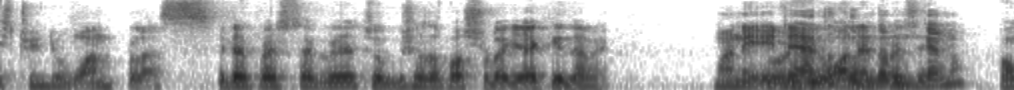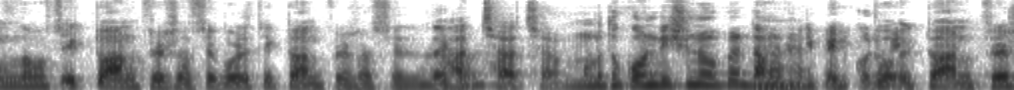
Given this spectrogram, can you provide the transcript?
S twenty one plus এটার প্রাইস থাকবে চব্বিশ হাজার পাঁচশো টাকা একই দামে। মানে এটা এত কম দাম কেন? কম দাম হচ্ছে একটু আনফ্রেশ আছে বডিতে একটু আনফ্রেশ আছে দেখেন। আচ্ছা আচ্ছা। মূলত কন্ডিশনের উপর দামটা হ্যাঁ, ডিপেন্ড একটু করবে। একটু আনফ্রেশ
